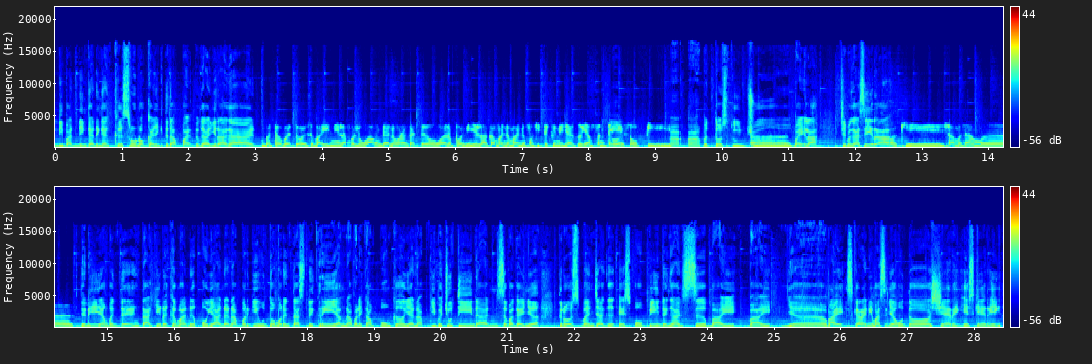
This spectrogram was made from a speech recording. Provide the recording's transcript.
dibandingkan dengan keseronokan yang kita dapat tu kan Ira kan? Betul betul sebab inilah peluang dan orang kata walaupun iyalah kat mana-mana pun kita kena jaga. Yang penting Betul. SOP. Ah, ah, betul setuju. Ah. Baiklah. Terima kasih Ira. Okey, sama-sama. Jadi yang penting tak kira ke mana pun yang anda nak pergi untuk merentas negeri, yang nak balik kampung ke, yang nak pergi bercuti dan sebagainya, terus menjaga SOP dengan sebaik-baiknya. Baik, sekarang ni masanya untuk sharing is caring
